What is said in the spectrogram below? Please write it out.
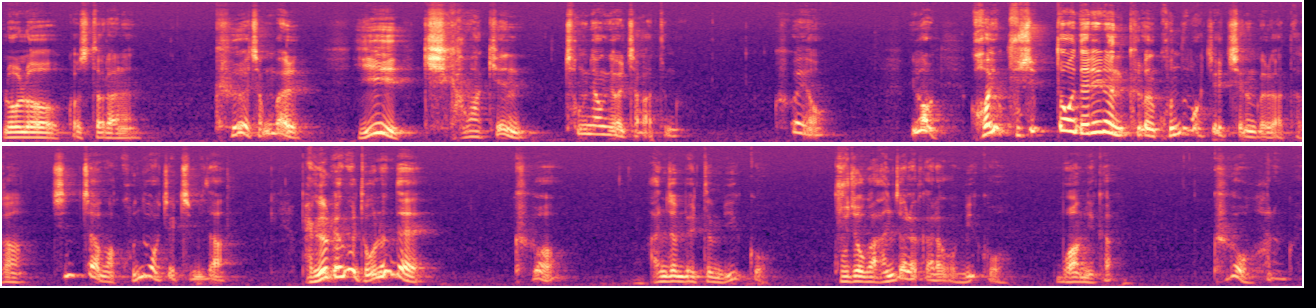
롤러코스터라는 그 정말 이 기가 막힌 청룡열차 같은 거. 그거요. 막 거의 90도 내리는 그런 곤두박질 치는 걸 갖다가 진짜 막 곤두박질 칩니다. 뱅글뱅글 도는데 그거 안전벨트 믿고 구조가 안전할 거라고 믿고 뭐 합니까? 그거 하는 거예요.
